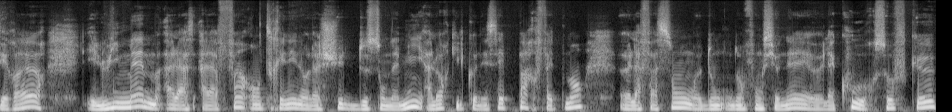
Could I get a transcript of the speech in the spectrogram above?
erreurs, et lui-même, à la, fin, entraîné dans la chute de son ami, alors qu'il connaissait parfaitement euh, la façon dont, fonctionnait la cour. Sauf que,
